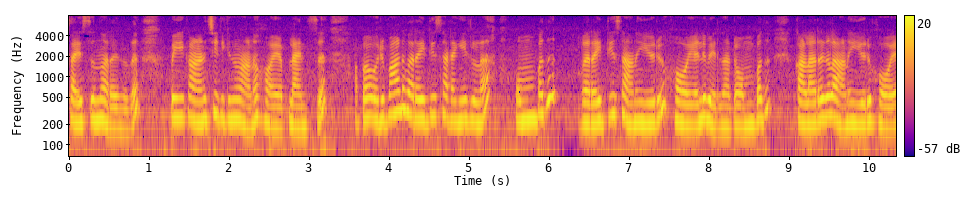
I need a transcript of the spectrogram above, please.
സൈസ് എന്ന് പറയുന്നത്. അപ്പോൾ ഈ കാണിച്ചിരിക്കുന്നതാണ് ഹോയ പ്ലാന്റ്സ്. അപ്പോൾ ഒരുപാട് വെറൈറ്റീസ് അടങ്ങിയിട്ടുള്ള ഒമ്പത് വെറൈറ്റീസ് ആണ് ഈ ഒരു ഹോയയിൽ വരുന്നത് കേട്ടോ. ഒമ്പത് കളറുകളാണ് ഈ ഒരു ഹോയ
